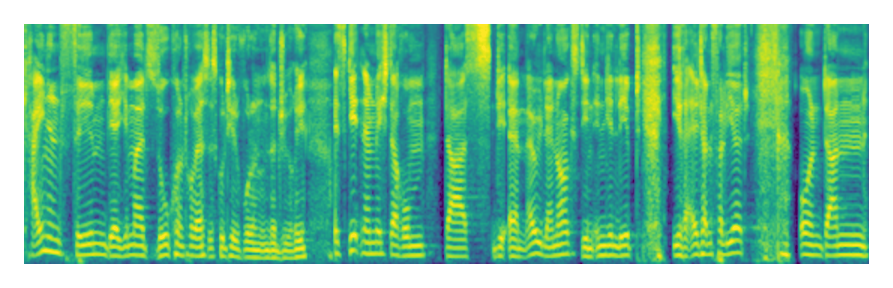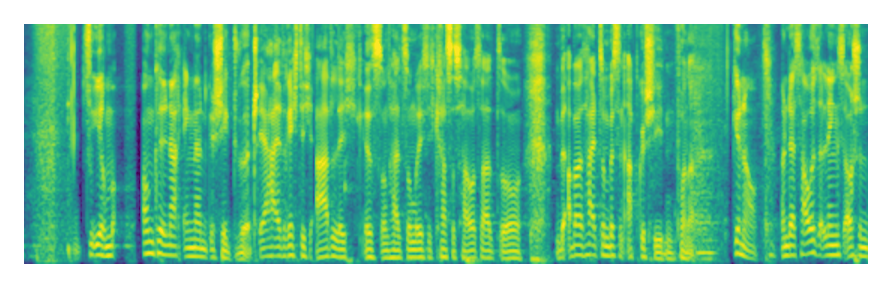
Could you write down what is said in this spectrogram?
keinen Film, der jemals so kontrovers diskutiert wurde in unserer Jury. Es geht nämlich darum, dass die, äh, Mary Lennox, die in Indien lebt, ihre Eltern verliert und dann zu ihrem Onkel nach England geschickt wird. Der halt richtig adelig ist und halt so ein richtig krasses Haus hat, so, aber halt so ein bisschen abgeschieden von allem. Genau. Und das Haus allerdings auch schon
